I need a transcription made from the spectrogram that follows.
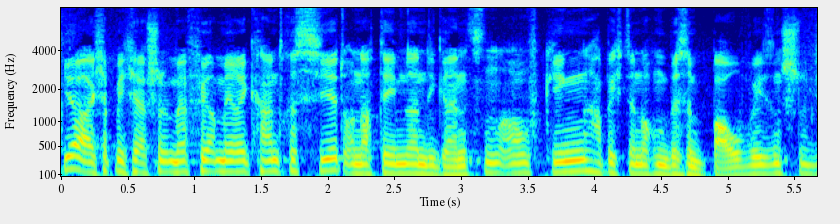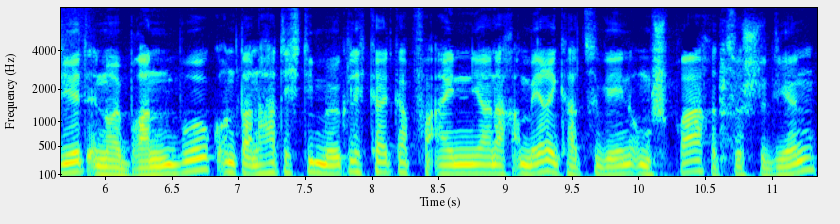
Ja, ich habe mich ja schon immer für Amerika interessiert und nachdem dann die Grenzen aufgingen, habe ich dann noch ein bisschen Bauwesen studiert in Neubrandenburg und dann hatte ich die Möglichkeit gehabt, für ein Jahr nach Amerika zu gehen, um Sprache zu studieren.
